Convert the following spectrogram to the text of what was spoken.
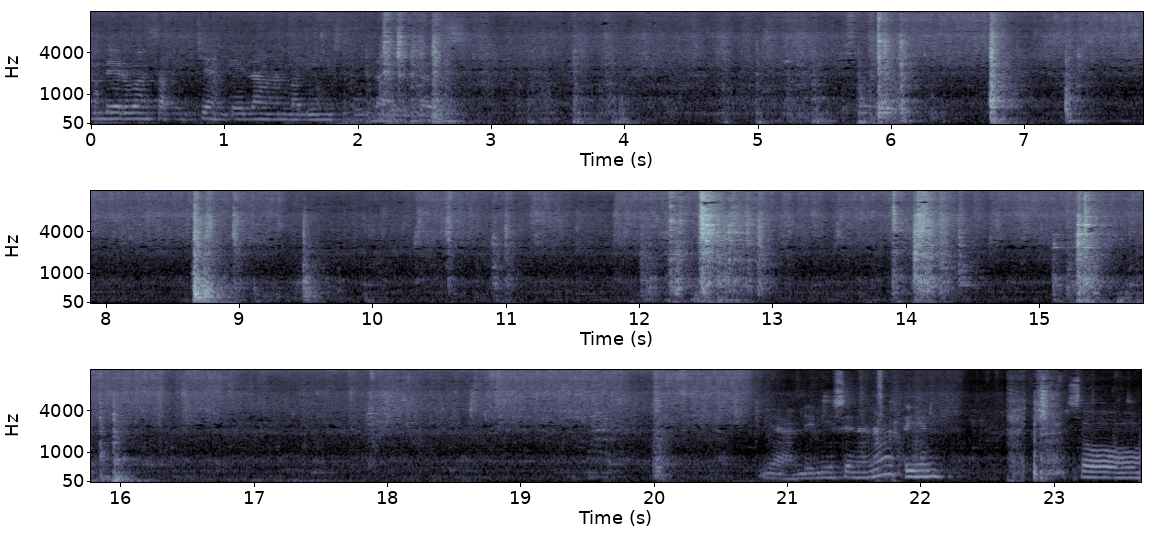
number one sakit yan, kailangan malinis po tayo guys. Yan, linisin na natin. So,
